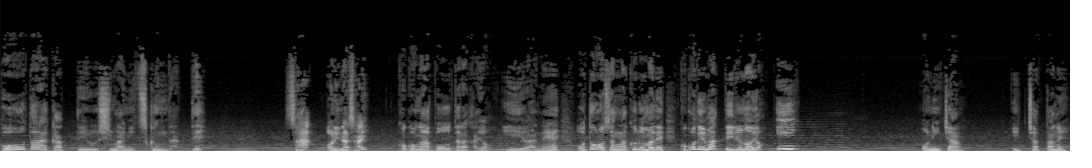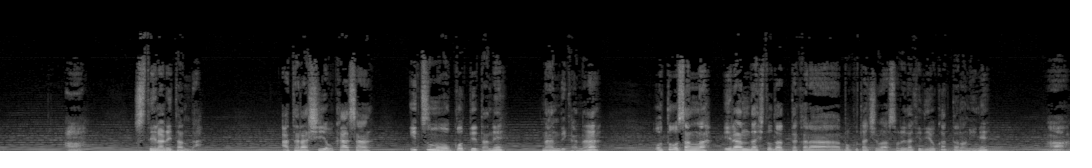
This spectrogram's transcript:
ポータラカっていう島に着くんだって。さあ、降りなさい。ここがポータラカよ。いいわね。お父さんが来るまでここで待っているのよ。いいお兄ちゃん行っちゃったねああ捨てられたんだ新しいお母さんいつも怒ってたねなんでかなお父さんが選んだ人だったから僕たちはそれだけでよかったのにねあ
